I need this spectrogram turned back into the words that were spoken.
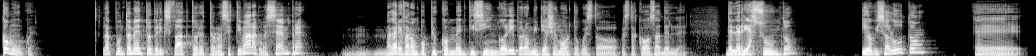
Comunque, l'appuntamento per X Factor è tra una settimana, come sempre. Mm, magari farò un po' più commenti singoli, però mi piace molto questo, questa cosa del, del riassunto. Io vi saluto e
